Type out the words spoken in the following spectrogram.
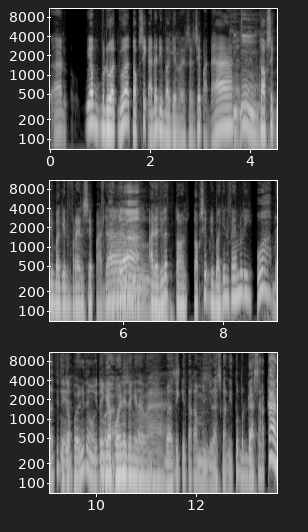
uh, ya menurut gue toxic ada di bagian relationship ada, Mm-mm. toxic di bagian friendship ada, Ada. ada juga to- toxic di bagian family. Wah, berarti tiga Iya. poin itu yang mau kita Tiga bahas. poin itu yang kita bahas. Berarti kita akan menjelaskan itu berdasarkan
